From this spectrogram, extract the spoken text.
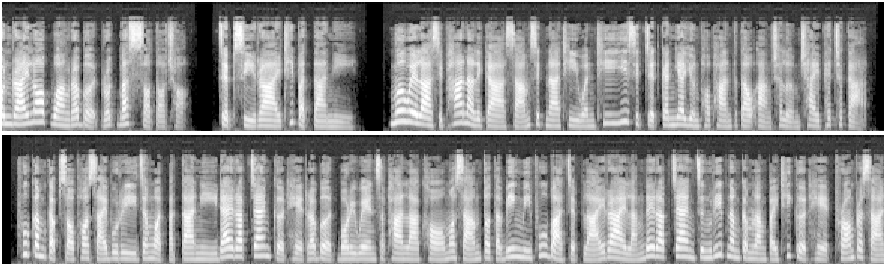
คนร้ายลอบวางระเบิดรถบัสสตช เจ็บสี่รายที่ปัตตานี เมื่อเวลา 15 นาฬิกา 30 นาทีวันที่ 27 กันยายนพพานตะเตาอ่างเฉลิมชัยเพชรกาศ ผู้กำกับสพสายบุรี จังหวัดปัตตานีได้รับแจ้งเกิดเหตุระเบิดบริเวณสะพานลาคอม3ตตะบิ้งมีผู้บาดเจ็บหลายรายหลังได้รับแจ้งจึงรีบนำกำลังไปที่เกิดเหตุพร้อมประสาน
